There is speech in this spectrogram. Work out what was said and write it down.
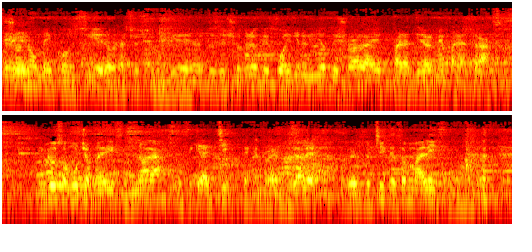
Sí. Yo no me considero gracioso en un video, entonces yo creo que cualquier video que yo haga es para tirarme para atrás. Incluso muchos me dicen, no hagas ni siquiera chistes en redes sociales, porque tus chistes son malísimos.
